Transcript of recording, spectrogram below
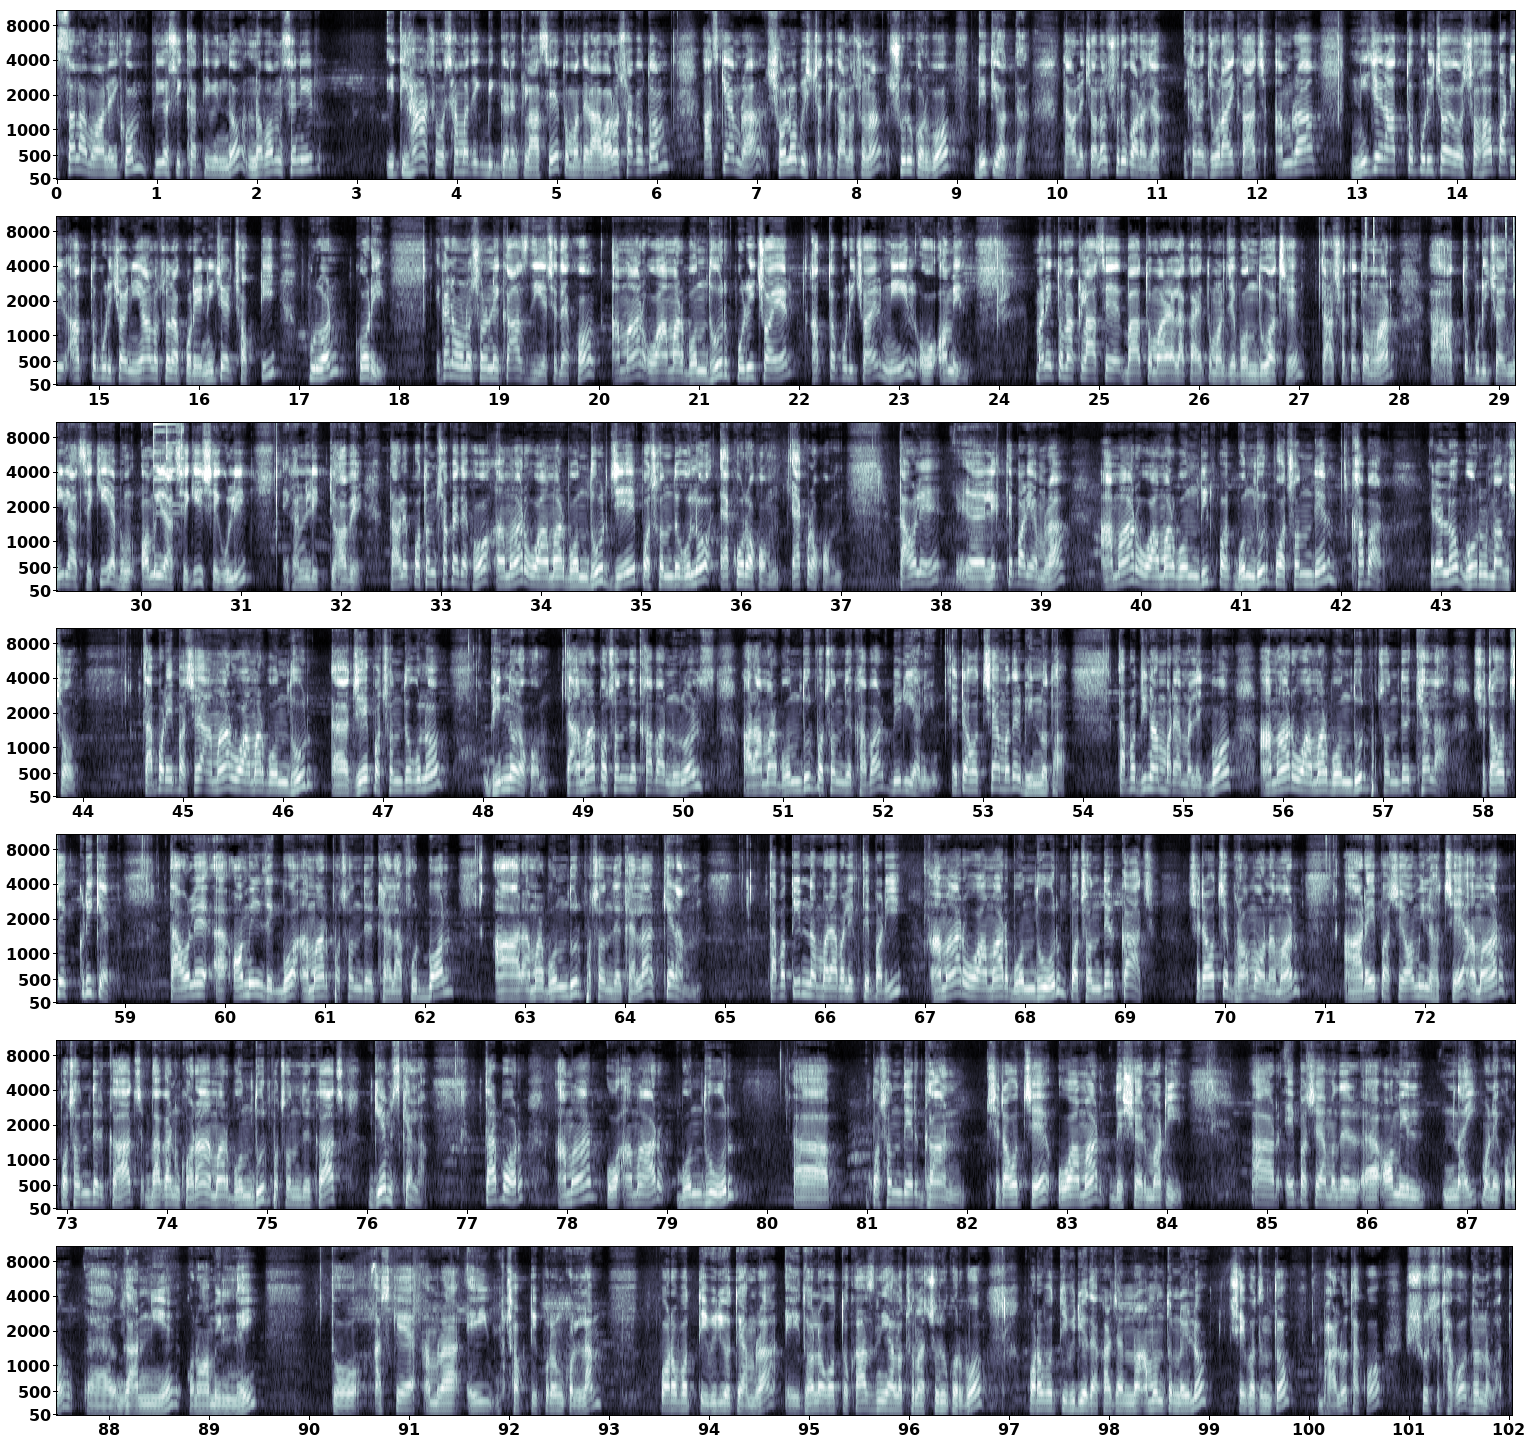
আসসালামু আলাইকুম, প্রিয় শিক্ষার্থীবৃন্দ। নবম শ্রেণির ইতিহাস ও সামাজিক বিজ্ঞানের ক্লাসে তোমাদের আবারও স্বাগতম। আজকে আমরা ষোলো পৃষ্ঠা থেকে আলোচনা শুরু করব দ্বিতীয় অধ্যায়। তাহলে চলো শুরু করা যাক। এখানে জোড়াই কাজ। আমরা নিজের আত্মপরিচয় ও সহপাঠীর আত্মপরিচয় নিয়ে আলোচনা করে নিজের ছকটি পূরণ করি। এখানে অনুসরণী কাজ দিয়েছে, দেখো, আমার ও আমার বন্ধুর পরিচয়ের, আত্মপরিচয়ের মিল ও অমিল। মানে তোমার ক্লাসে বা তোমার এলাকায় তোমার যে বন্ধু আছে, তার সাথে তোমার আত্মপরিচয় মিল আছে কি এবং অমিল আছে কি সেগুলি এখানে লিখতে হবে। তাহলে প্রথম ছকে দেখো, আমার ও আমার বন্ধুর যে পছন্দগুলো একরকম একরকম। তাহলে লিখতে পারি আমরা, আমার ও আমার বন্ধুর বন্ধুর পছন্দের খাবার, এটা হলো গরুর মাংস। তারপর এই পাশে আমার ও আমার বন্ধুর যে পছন্দগুলো ভিন্ন রকম। তা আমার পছন্দের খাবার নুডলস আর আমার বন্ধুর পছন্দের খাবার বিরিয়ানি। এটা হচ্ছে আমাদের ভিন্নতা। তারপর দুই নম্বরে আমরা লিখব, আমার ও আমার বন্ধুর পছন্দের খেলা, সেটা হচ্ছে ক্রিকেট তাহলে অমিল দেখব, আমার পছন্দের খেলা ফুটবল আর আমার বন্ধুর পছন্দের খেলা ক্যারাম। তারপর তিন নম্বরে আবার লিখতে পারি, আমার ও আমার বন্ধুর পছন্দের কাজ। সেটা হচ্ছে ভ্রমণ আমার। আর এই পাশে অমিল হচ্ছে, আমার পছন্দের কাজ, বাগান করা, আমার বন্ধুর পছন্দের কাজ, গেমস খেলা। তারপর আমার ও আমার বন্ধুর পছন্দের গান, সেটা হচ্ছে, ও আমার দেশের মাটি। আর এই পাশে আমাদের অমিল নাই, মনে করো গান নিয়ে, কোনো অমিল নেই। তো আজকে আমরা এই শখটি পূরণ করলাম। পরবর্তী ভিডিওতে আমরা এই দলগত কাজ নিয়ে আলোচনা শুরু করব। পরবর্তী ভিডিও দেখার জন্য আমন্ত্রণ রইল। সেই পর্যন্ত ভালো থাকো, সুস্থ থাকো, ধন্যবাদ।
